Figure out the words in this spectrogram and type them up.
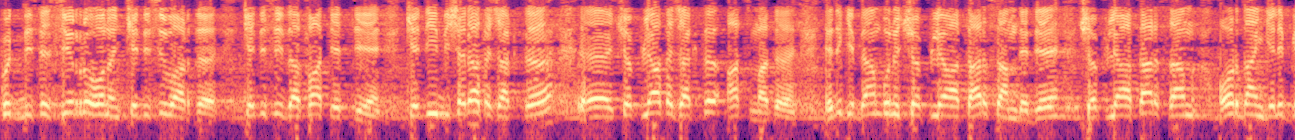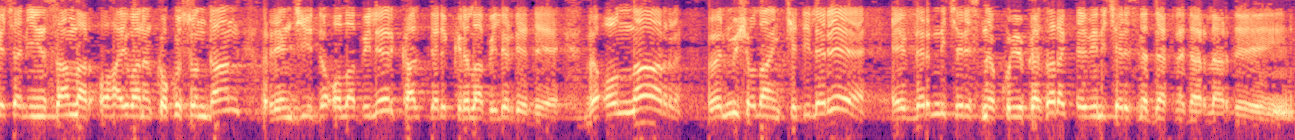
Kuddise Sirru onun kedisi vardı. Kedisi vefat etti. Kediyi dışarı atacaktı, e, çöplüğe atacaktı, atmadı. Dedi ki ben bunu çöplüğe atarsam dedi, çöplüğe atarsam oradan gelip geçen insanlar o hayvanın kokusundan rencide olabilir, kalpleri kırılabilir dedi. Ve onlar ölmüş olan kedileri evlerin içerisine kuyu kazarak evin içerisine defnederlerdi.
